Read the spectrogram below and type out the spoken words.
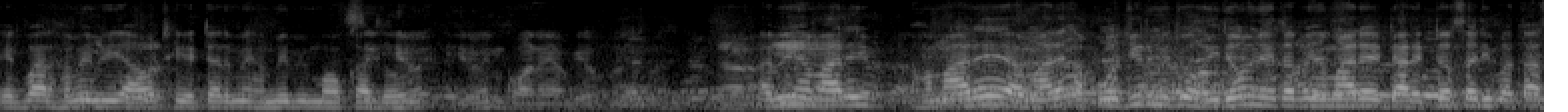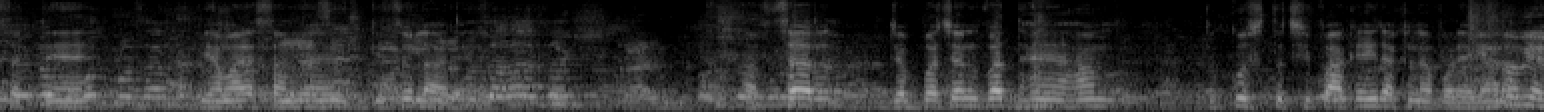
एक बार हमें भी आओ थिएटर में हमें भी मौका दो। हीरोइन कौन है आपके अभी हमारे हमारे हमारे अपोजिट में जो हीरोइन है तभी हमारे डायरेक्टर सर ही बता सकते हैं कि हमारे सामने किसको ला रहे हैं। अब सर जब वचनबद्ध हैं हम तो कुछ तो छिपा के ही रखना पड़ेगा तो है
